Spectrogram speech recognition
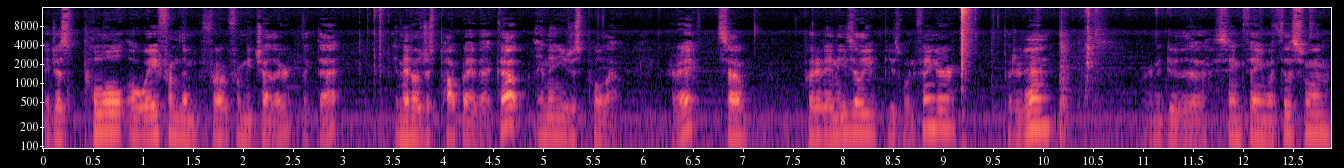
and just pull away from them from, from each other like that. And it'll just pop right back up and then you just pull out. All right so put it in easily. Use one finger. Put it in. We're going to do the same thing with this one.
